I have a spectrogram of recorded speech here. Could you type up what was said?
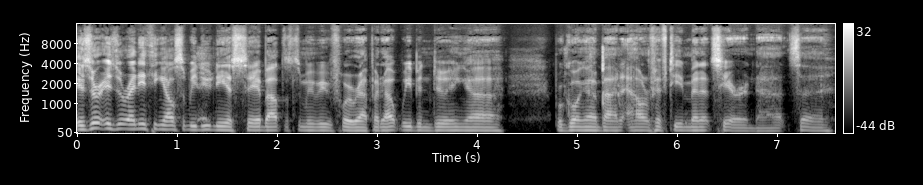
Is there is there anything else that we do need to say about this movie before we wrap it up? We've been doing uh we're going on about an hour and fifteen minutes here, and uh, it's a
